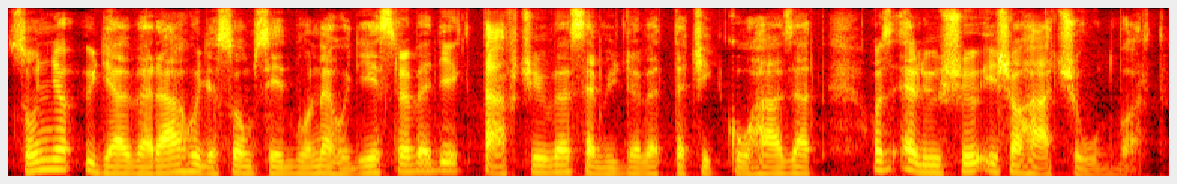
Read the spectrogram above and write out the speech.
Szonya ügyelve rá, hogy a szomszédból nehogy észrevegyék, távcsővel szemügyre vette Csikkó házát, az előső és a hátsó udvart.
